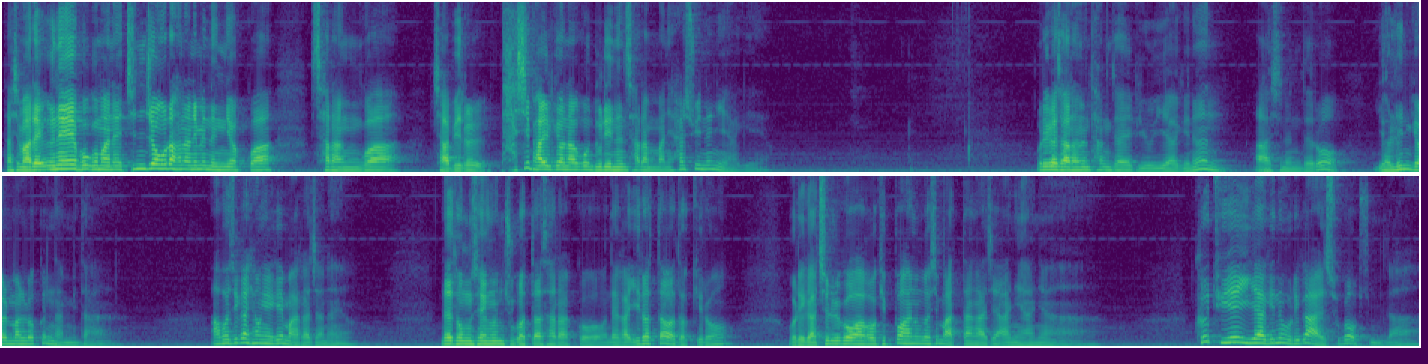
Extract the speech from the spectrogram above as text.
다시 말해 은혜의 복음 안에 진정으로 하나님의 능력과 사랑과 자비를 다시 발견하고 누리는 사람만이 할 수 있는 이야기예요. 우리가 잘 아는 탕자의 비유 이야기는 아시는 대로 열린 결말로 끝납니다. 아버지가 형에게 말하잖아요. 내 동생은 죽었다 살았고 내가 잃었다 얻었기로 우리가 즐거워하고 기뻐하는 것이 마땅하지 아니하냐. 그 뒤의 이야기는 우리가 알 수가 없습니다.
